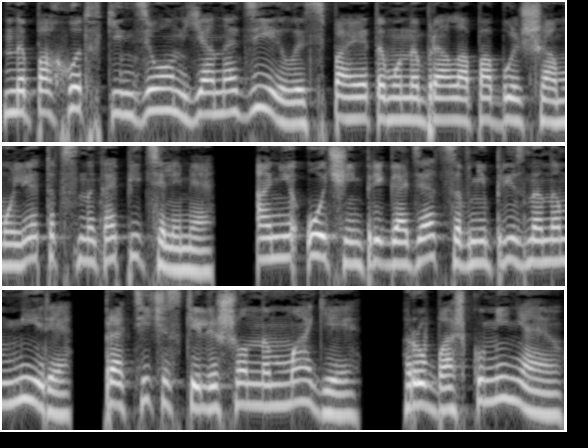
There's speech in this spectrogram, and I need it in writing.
На поход в Киндион я надеялась, поэтому набрала побольше амулетов с накопителями. Они очень пригодятся в непризнанном мире, практически лишенном магии. Рубашку меняю.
